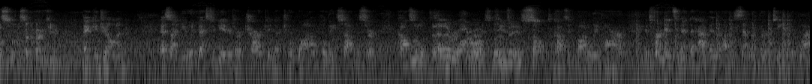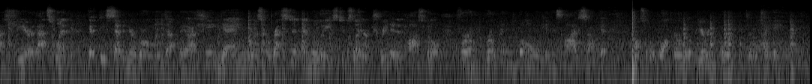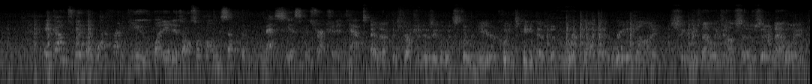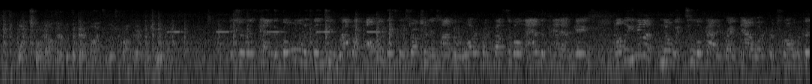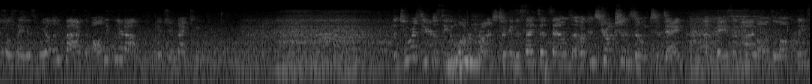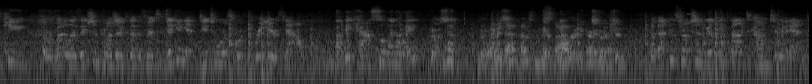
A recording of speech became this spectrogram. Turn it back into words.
Melissa, I'll send it back to you. Thank you, John. SIU investigators are charging a Toronto police officer. Constable Paul Walker up, is accused of assault causing bodily harm. It's for an incident that happened on December 13th of last year. That's when 57-year-old Bayashi Yang was arrested and released. He was later treated at hospital for a broken bone in his eye socket. Constable Walker will appear in court July 8th. It comes with a waterfront view, but it is also home to some of the messiest construction in town. And that construction is into its third year. Queens Quay has been ripped up and redesigned. CB's Natalie Johnson is there. Natalie, lots going on there, but the deadline for this project is looming. It sure is, Ken. The goal has been to wrap up all of this construction in time for the Waterfront Festival and the Pan Am Games. And although you may not know it to look at it right now, Waterfront Toronto officials say this will, in fact, all be cleared up The tourists here to see the waterfront took in the sights and sounds of a construction zone today. A maze of pylons along Queens Quay, a revitalization project that has meant digging and detours for three years now. A big hassle in a way. Dust, Yeah. noise, I mean, that hasn't never stopped. any construction. But that construction will in fact come to an end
